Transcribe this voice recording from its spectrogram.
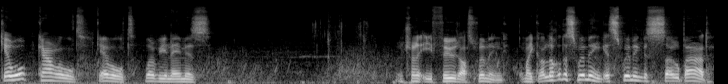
Go up, Geralt! Geralt, whatever your name is. I'm trying to eat food while swimming. Oh my god, look at the swimming! It's swimming is so bad.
